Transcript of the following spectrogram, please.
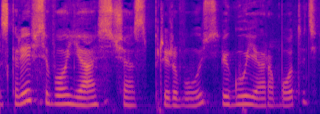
Скорее всего, я сейчас прервусь, бегу я работать.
